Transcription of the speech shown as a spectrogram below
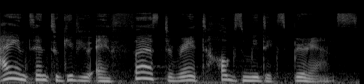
I intend to give you a first-rate Hogsmeade experience.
